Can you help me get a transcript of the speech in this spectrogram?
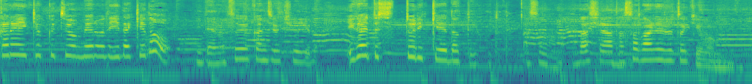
明るい曲調メロディーだけどみたいなそういう感じを聞くけど意外としっとり系だということで。あそうなの。私は黄昏れる時はもう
